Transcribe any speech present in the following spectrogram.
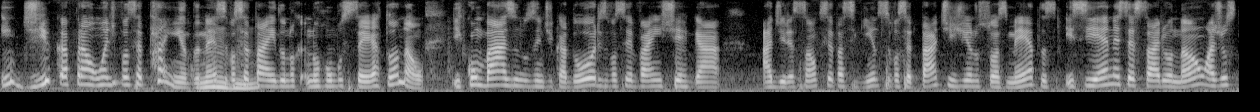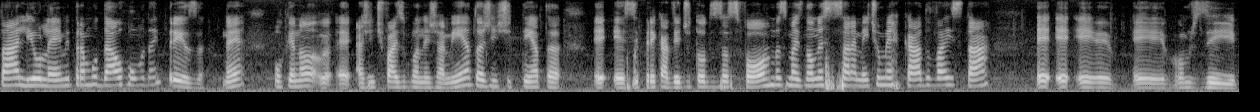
indica para onde você está indo, né? Uhum. Se você está uhum. indo no, no rumo certo ou não. E com base nos indicadores, você vai enxergar a direção que você está seguindo, se você está atingindo suas metas e se é necessário ou não ajustar ali o leme para mudar o rumo da empresa, né? Porque não, é, a gente faz o planejamento, a gente tenta é, é, se precaver de todas as formas, mas não necessariamente o mercado vai estar, é, é, é, vamos dizer,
